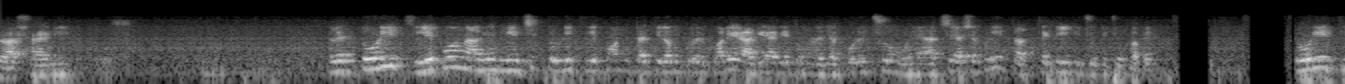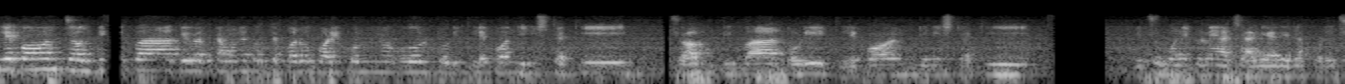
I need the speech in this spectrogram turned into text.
রাসায়নিক তাহলে তড়িৎ লেপন আগে নিয়েছি, তড়িৎ লেপনটা কিরম করে করে, আগে আগে তোমরা যা করেছ, মনে আছে আশা করি, তার থেকেই কিছু কিছু হবে। তড়িৎ লেপন, চক কেউ একটা মনে করতে পারো, পরে কোন নগর তড়িৎ লেপন জিনিসটা কি? চক দীপা তড়িৎ, লেপন জিনিসটা কি? কিছু মনে টনে আছে, আগে আগে যা করেছ।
